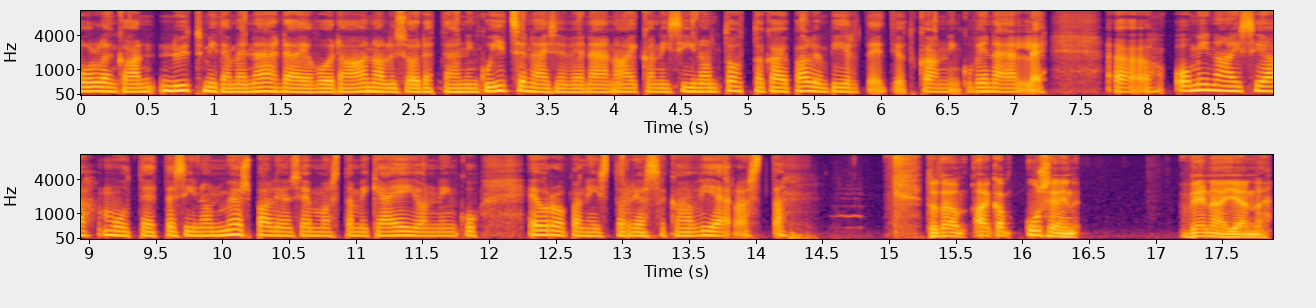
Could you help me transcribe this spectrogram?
ollenkaan nyt, mitä me nähdään ja voidaan analysoida tämän niin kuin itsenäisen Venäjän aika, niin siinä on totta kai paljon piirteitä, jotka on niin kuin Venäjälle ö, ominaisia, mutta että siinä on myös paljon semmoista, mikä ei ole niin kuin Euroopan historiassakaan vierasta. Tota, aika usein Venäjän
